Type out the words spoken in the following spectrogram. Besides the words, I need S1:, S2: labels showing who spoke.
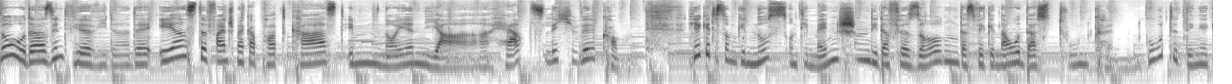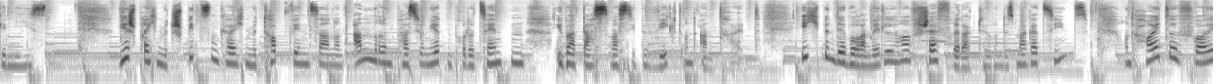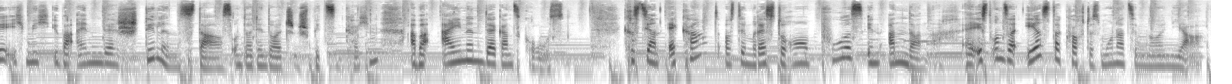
S1: So, da sind wir wieder. Der erste Feinschmecker-Podcast im neuen Jahr. Herzlich willkommen. Hier geht es um Genuss und die Menschen, die dafür sorgen, dass wir genau das tun können. Gute Dinge genießen. Wir sprechen mit Spitzenköchen, mit Topwinzern und anderen passionierten Produzenten über das, was sie bewegt und antreibt. Ich bin Deborah Middelhoff, Chefredakteurin des Magazins und heute freue ich mich über einen der stillen Stars unter den deutschen Spitzenköchen, aber einen der ganz großen. Christian Eckert aus dem Restaurant Purs in Andernach. Er ist unser erster Koch des Monats im neuen Jahr.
